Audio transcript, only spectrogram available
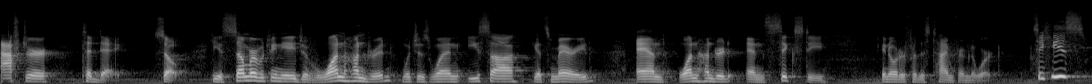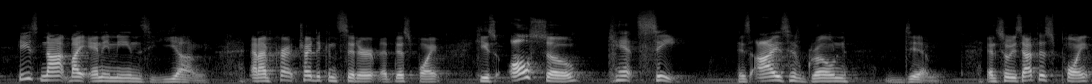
after today. So he is somewhere between the age of 100, which is when Esau gets married, and 160 in order for this time frame to work. See, he's, he's not by any means young. And I've tried to consider at this point, he's also can't see. His eyes have grown dim. And so he's at this point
